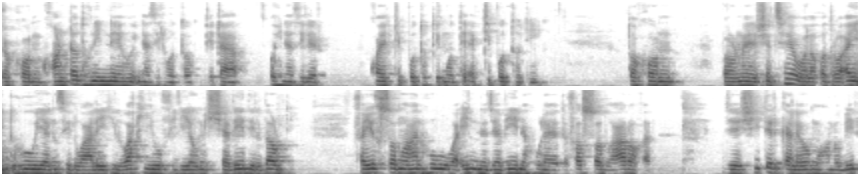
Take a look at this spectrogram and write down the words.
যখন ঘণ্টা ধ্বনি নিয়ে ওহি নাজিল হতো, এটা ওহি নাজিলের কয়েকটি পদ্ধতির মধ্যে একটি পদ্ধতি। তখন বর্ণায় এসেছে, ওয়ালাকদ আই তুহু ইয়াংসিল আলিহিল ওয়াকিউ ফিলিয়াউম শাদীদিল বারদি, ফায়ুফসাম আনহু ওয়া ইন্না জাবিনাহু লা ইয়াতাফাসসাদু আরাকান যে শীতের কালেও মহানবীর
